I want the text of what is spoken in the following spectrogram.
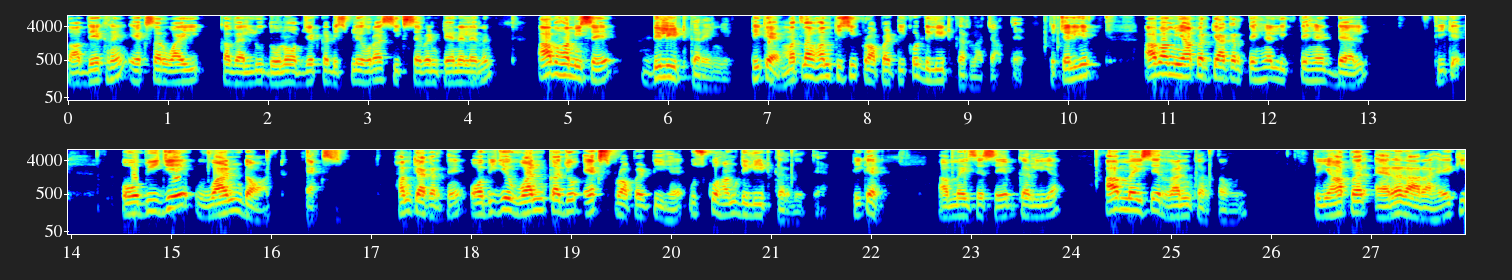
तो आप देख रहे हैं एक्स और वाई का वैल्यू दोनों ऑब्जेक्ट का डिस्प्ले हो रहा है सिक्स सेवन टेन इलेवन अब हम इसे डिलीट करेंगे, ठीक है? मतलब हम किसी प्रॉपर्टी को डिलीट करना चाहते हैं। तो चलिए, अब हम यहाँ पर क्या करते हैं, लिखते हैं डेल ठीक है? ओबीजे वन डॉट एक्स हम क्या करते हैं? ओबीजे वन का जो एक्स प्रॉपर्टी है, उसको हम डिलीट कर देते हैं। ठीक है? अब मैं इसे सेव कर लिया। अब मैं इसे रन करता हूँ। तो यहाँ पर एरर आ रहा है कि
